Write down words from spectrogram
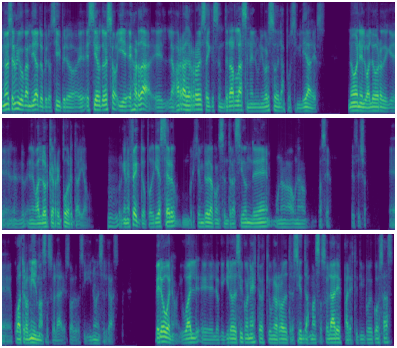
no es el único candidato, pero sí, pero es cierto eso y es verdad. Eh, las barras de errores hay que centrarlas en el universo de las posibilidades no en el valor de que, en el valor que reporta, digamos. Porque en efecto, podría ser, por ejemplo, la concentración de una, una no sé, qué sé yo, eh, 4.000 masas solares o algo así, y no es el caso. Pero bueno, igual eh, lo que quiero decir con esto es que un error de 300 masas solares para este tipo de cosas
